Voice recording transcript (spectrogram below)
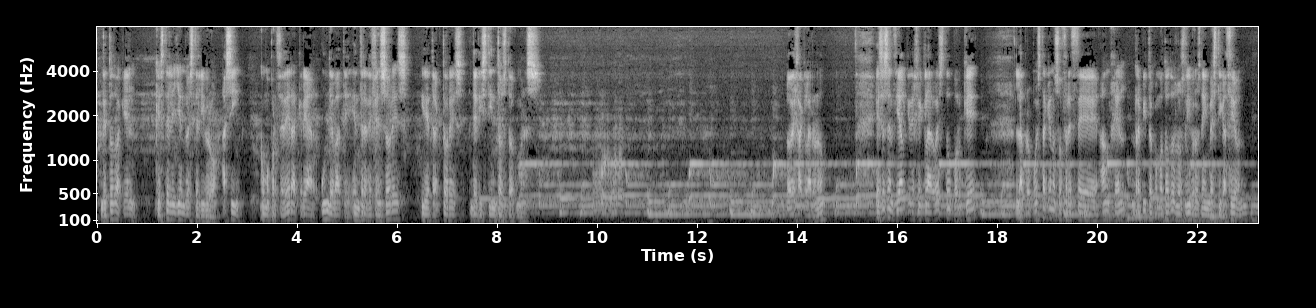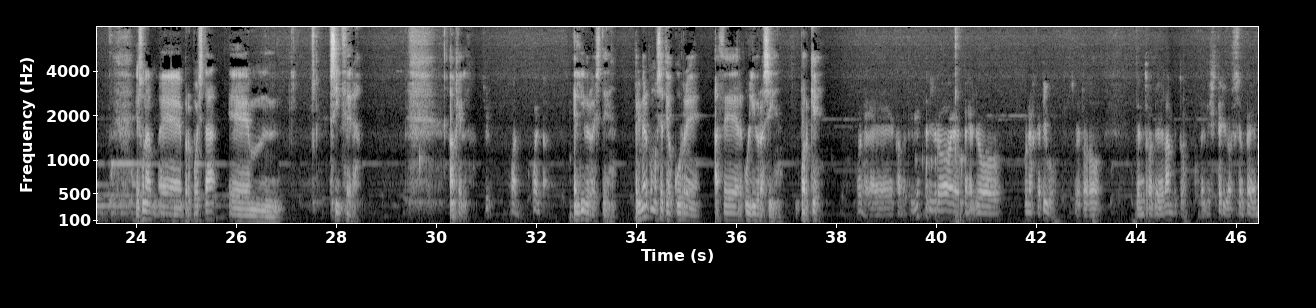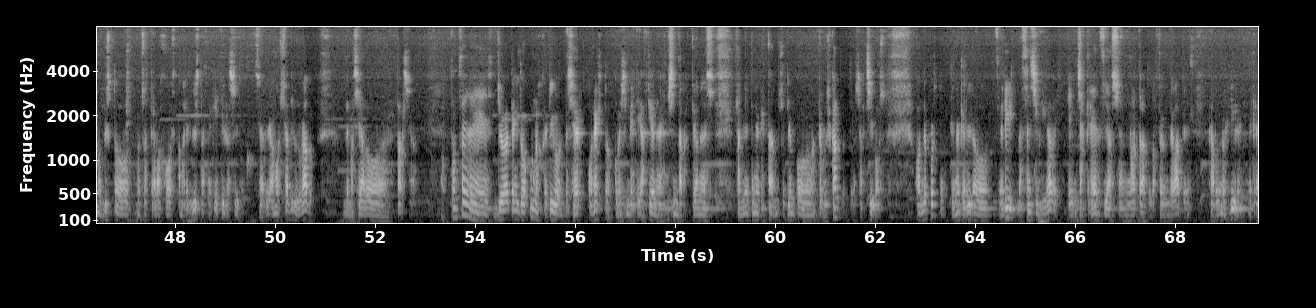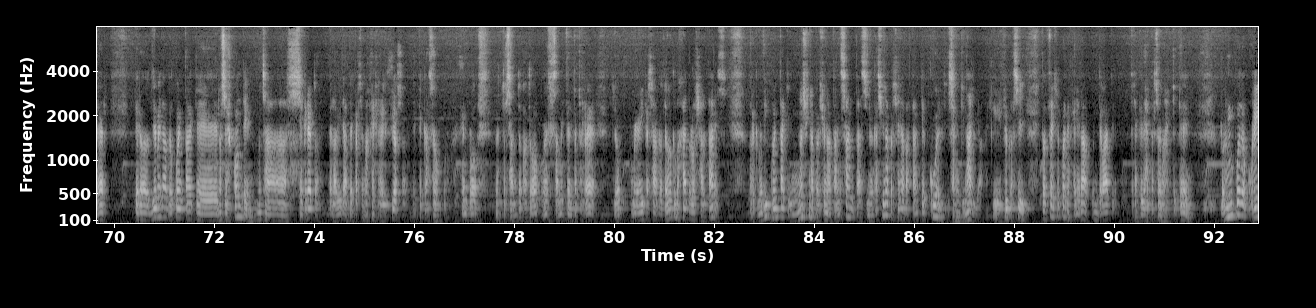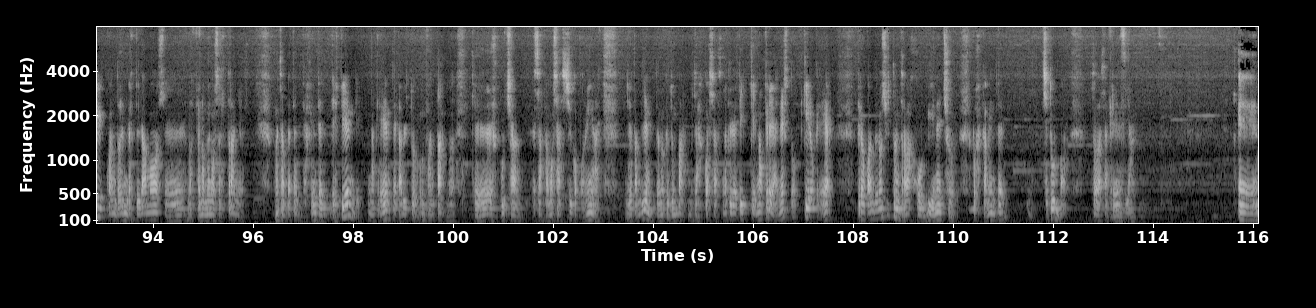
de todo aquel que esté leyendo este libro, así como proceder a crear un debate entre defensores y detractores de distintos dogmas. Lo deja claro, ¿no? Es esencial que deje claro esto porque la propuesta que nos ofrece Ángel, repito, como todos los libros de investigación, es una eh, propuesta eh, sincera. Ángel, Sí, Juan, cuenta. el libro este, primero, ¿cómo se te ocurre hacer un libro así? ¿Por qué? Bueno, eh, cuando escribí este libro eh, tenía yo un objetivo, sobre todo dentro del ámbito del misterio. Siempre hemos visto muchos trabajos amarillistas, hay que decirlo así. O sea, digamos, se ha divulgado demasiado farsa. Entonces, yo he tenido un objetivo de ser honesto con mis investigaciones, mis indagaciones. También tenía que estar mucho tiempo rebuscando entre los archivos. Cuando he puesto que no he querido herir las sensibilidades de muchas creencias, no trato de hacer un debate, cada uno es libre de creer, pero yo me he dado cuenta que nos esconden muchos secretos de la vida de personajes religiosos. En este caso, por ejemplo, nuestro santo patrón, San Vicente Ferrer. Yo voy a pensar, lo tengo que bajar de los altares, porque me di cuenta que no es una persona tan santa, sino que es una persona bastante cruel y sanguinaria, que decirlo así. Entonces se puede generar un debate entre aquellas personas que creen. Lo mismo puede ocurrir cuando investigamos eh, los fenómenos extraños. Muchas veces la gente defiende una creencia que ha visto un fantasma, que escuchan esas famosas psicofonías. Yo también tengo que tumbar muchas cosas. No quiero decir que no crea en esto, quiero creer. Pero cuando no existe un trabajo bien hecho, lógicamente se tumba toda esa creencia. Eh,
